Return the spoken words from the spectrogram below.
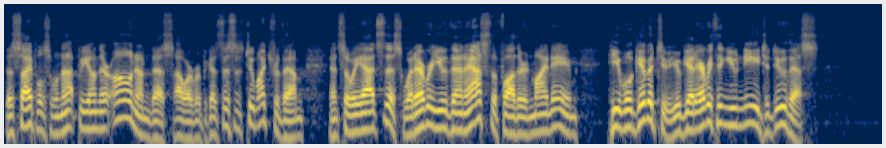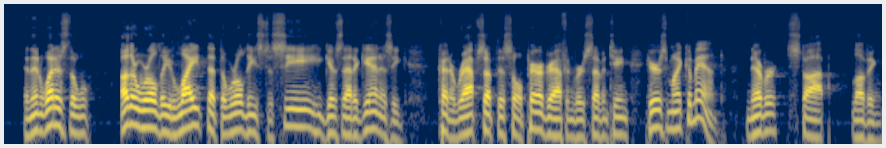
Disciples will not be on their own on this, however, because this is too much for them. And so he adds this Whatever you then ask the Father in my name, he will give it to you. You get everything you need to do this. And then what is the otherworldly light that the world needs to see? He gives that again as he kind of wraps up this whole paragraph in verse 17. Here's my command never stop loving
